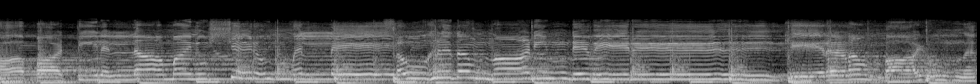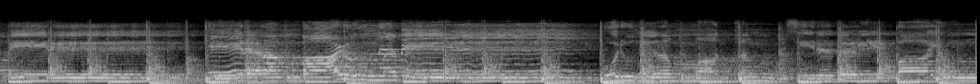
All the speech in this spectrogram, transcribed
ആ പാട്ടിലെല്ലാം മനുഷ്യരൊന്നല്ലേ? നിറം മാത്രം സിരകളിൽ പായുന്ന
